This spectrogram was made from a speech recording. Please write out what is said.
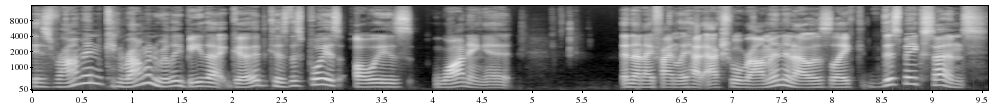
is ramen, can ramen really be that good? Because this boy is always wanting it. And then I finally had actual ramen and I was like, this makes sense.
